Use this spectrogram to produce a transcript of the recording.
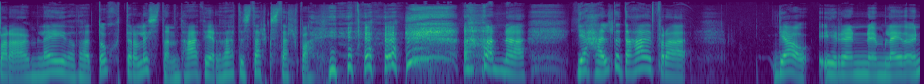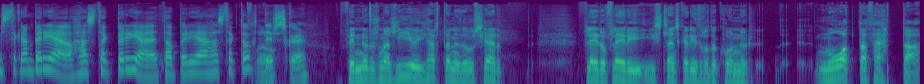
bara um leið að það er dóttir á listan það er að þetta er sterk stelpa. Þannig að ég held að þetta hafi bara já, í rauninu um leið og Instagram byrjaði og hashtag byrjaði þá byrjaði hashtag dóttir sko. Finnur þú svona hlíu í hjartanu þú sér fleiri og fleiri íslenskar íþróttakonur nota þetta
